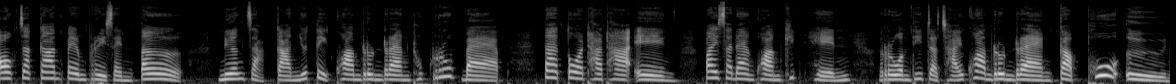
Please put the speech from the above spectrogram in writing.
ออกจากการเป็นพรีเซนเตอร์ เนื่องจากการยุติความรุนแรงทุกรูปแบบ แต่ตัวทาทาเองไปแสดงความคิดเห็น รวมที่จะใช้ความรุนแรงกับผู้อื่น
